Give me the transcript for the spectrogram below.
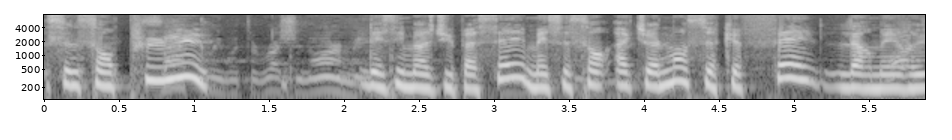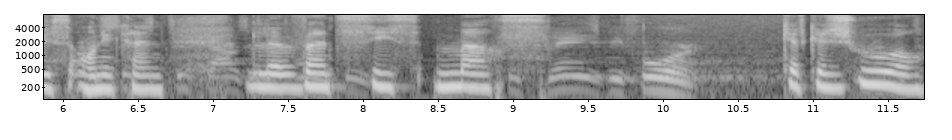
ce ne sont plus les images du passé, mais ce sont actuellement ce que fait l'armée russe en Ukraine. Le 26 mars, quelques jours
